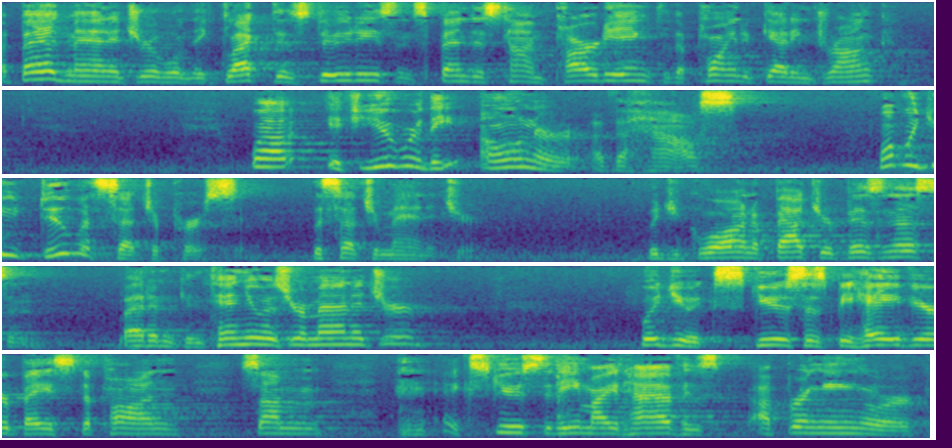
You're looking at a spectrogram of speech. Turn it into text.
A bad manager will neglect his duties and spend his time partying to the point of getting drunk. Well, if you were the owner of the house, what would you do with such a person, with such a manager? Would you go on about your business and let him continue as your manager? Would you excuse his behavior based upon some excuse that he might have, his upbringing or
